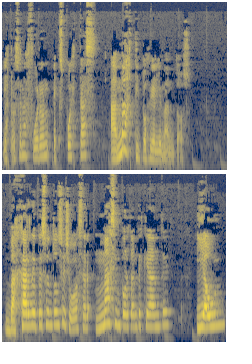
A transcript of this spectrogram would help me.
las personas fueron expuestas a más tipos de alimentos. Bajar de peso entonces llegó a ser más importante que antes y aún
